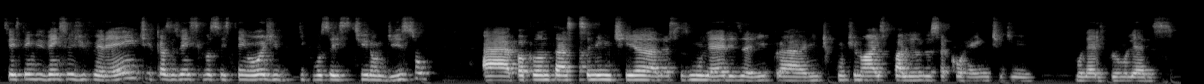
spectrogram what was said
Vocês têm vivências diferentes? Com as vivências que vocês têm hoje, o que, que vocês tiram disso? Ah, para plantar sementinha nessas mulheres aí, para a gente continuar espalhando essa corrente de mulheres por mulheres.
